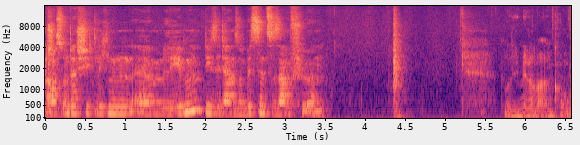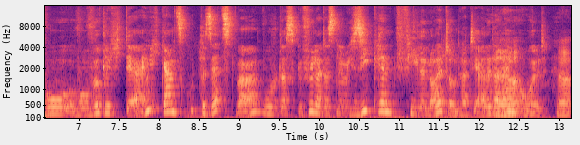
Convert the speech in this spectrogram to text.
Bild. aus unterschiedlichen ähm, Leben, die sie dann so ein bisschen zusammenführen. Muss ich mir nochmal angucken. Wo, wo wirklich der eigentlich ganz gut besetzt war, wo du das Gefühl hattest, nämlich sie kennt viele Leute und hat die alle da Ja. reingeholt. Ja,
